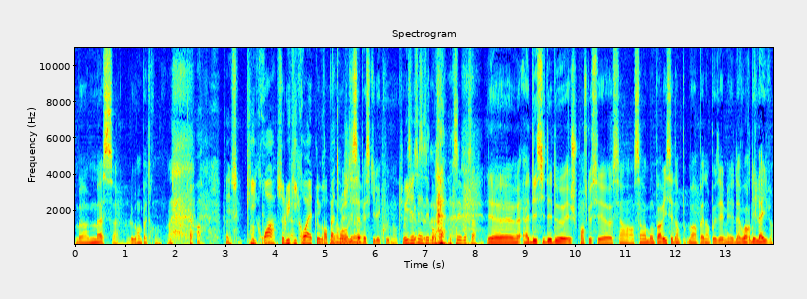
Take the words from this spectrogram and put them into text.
ben, Mass, le grand patron. Enfin, qui croit, celui qui croit être le grand patron. Non, je dis ça parce qu'il écoute. Donc, Oui, je comme sais, c'est pour pour ça. euh, a décidé de, et je pense que c'est euh, un, bon pari, c'est ben, pas d'imposer, mais d'avoir des lives,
